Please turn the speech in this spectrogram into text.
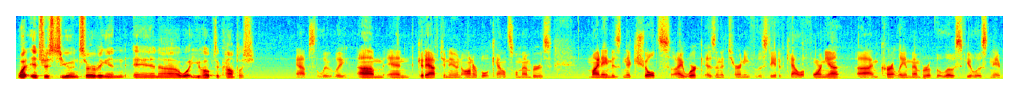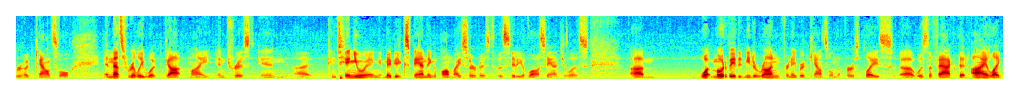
what interests you in serving and, and uh, what you hope to accomplish. Absolutely. Um, and good afternoon, honorable council members. My name is Nick Schultz. I work as an attorney for the state of California. Uh, I'm currently a member of the Los Feliz Neighborhood Council, and that's really what got my interest in continuing, maybe expanding upon my service to the city of Los Angeles. Um, what motivated me to run for neighborhood council in the first place uh, was the fact that I, like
